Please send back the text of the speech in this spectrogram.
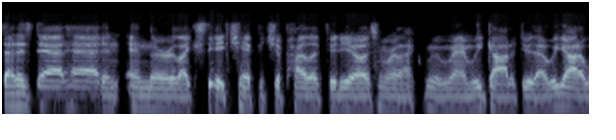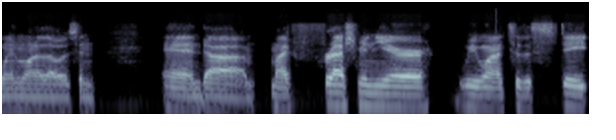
that his dad had and and their like state championship highlight videos and we're like man we got to do that we got to win one of those and and uh, my freshman year we went to the state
